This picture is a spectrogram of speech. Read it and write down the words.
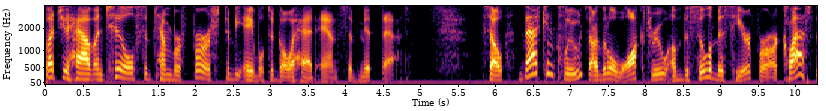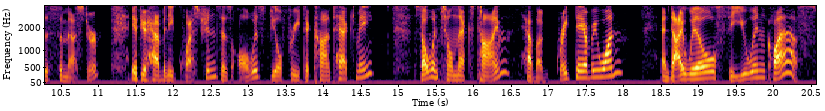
But you have until September 1st to be able to go ahead and submit that. So that concludes our little walkthrough of the syllabus here for our class this semester. If you have any questions, as always, feel free to contact me. So until next time, have a great day, everyone, and I will see you in class.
